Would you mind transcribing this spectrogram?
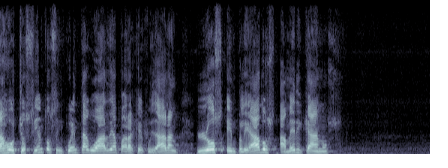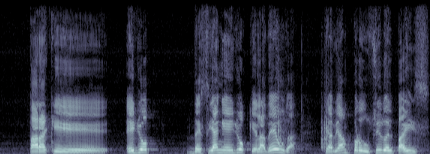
a 850 guardias para que cuidaran los empleados americanos para que ellos, decían ellos, que la deuda que habían producido el país,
